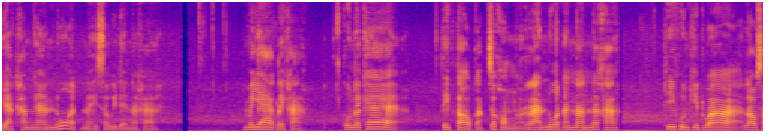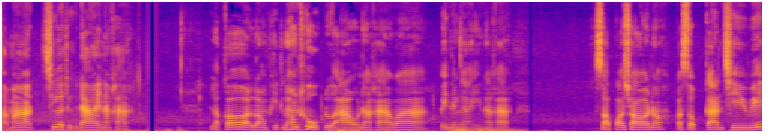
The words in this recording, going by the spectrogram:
อยากทำงานนวดในสวีเดนนะคะ ไม่ยากเลยค่ะ คุณก็แค่ติดต่อกับเจ้าของร้านนวดนั้นๆนะคะ ที่คุณคิดว่าเราสามารถเชื่อถือได้นะคะ แล้วก็ลองผิดลองถูกดูเอานะคะว่าเป็นยังไงนะคะสปชเนาะประสบการณ์ชีวิต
